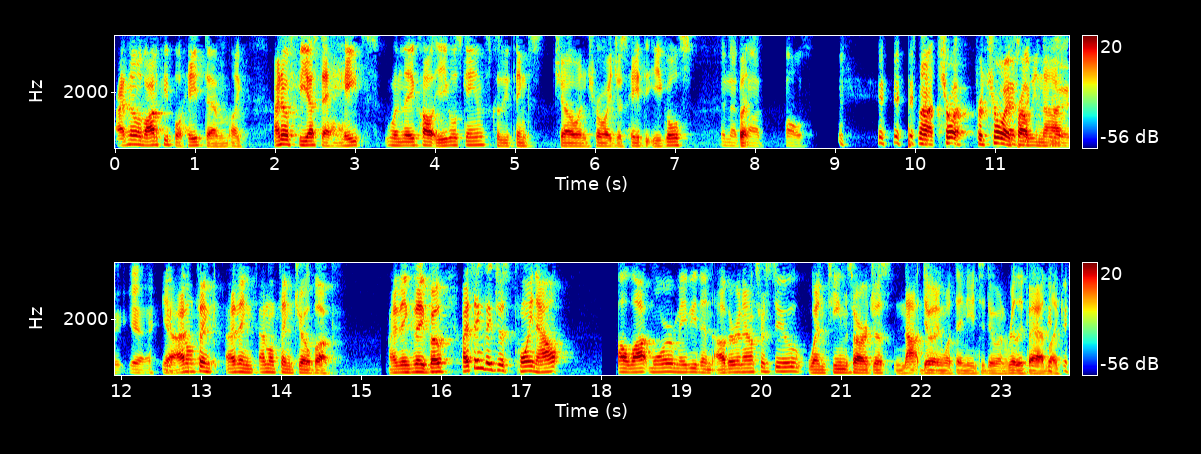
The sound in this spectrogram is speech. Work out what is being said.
I know a lot of people hate them. Like, I know Fiesta hates when they call Eagles games because he thinks Joe and Troy just hate the Eagles. and that's But- not false. It's not Troy for Troy, Especially probably for not. Troy, Yeah. Yeah, I don't think I think I don't think Joe Buck. I think they both. I think they just point out a lot more maybe than other announcers do when teams are just not doing what they need to do and really bad. Like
